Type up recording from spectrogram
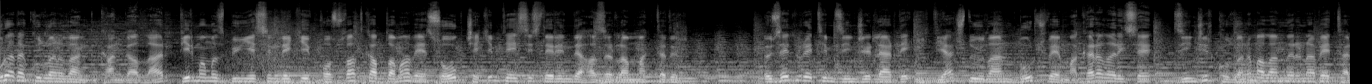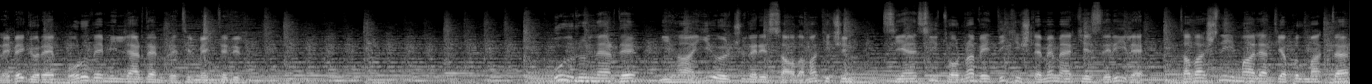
Burada kullanılan kangallar firmamız bünyesindeki fosfat kaplama ve soğuk çekim tesislerinde hazırlanmaktadır. Özel üretim zincirlerde ihtiyaç duyulan burç ve makaralar ise zincir kullanım alanlarına ve talebe göre boru ve millerden üretilmektedir. Bu ürünlerde nihai ölçüleri sağlamak için CNC torna ve dik işleme merkezleri ile talaşlı imalat yapılmakta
